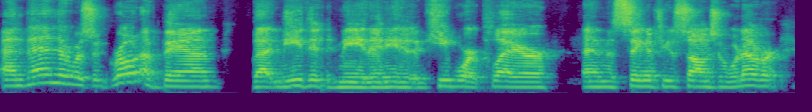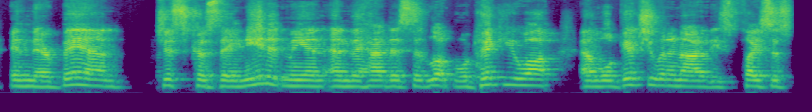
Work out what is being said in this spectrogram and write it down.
and then there was a grown-up band that needed me. They needed a keyboard player and sing a few songs or whatever in their band just because they needed me and, and they had they said look we'll pick you up and we'll get you in and out of these places.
